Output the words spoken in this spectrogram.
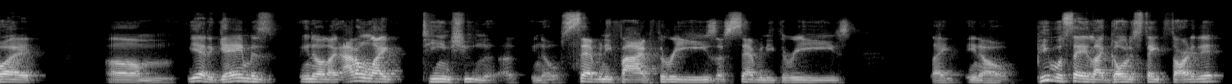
But um, yeah, the game is, you know, like I don't like teams shooting, uh, you know, 75 threes or 73s. Like, you know, people say like Golden State started it.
